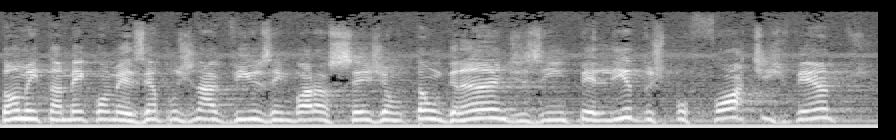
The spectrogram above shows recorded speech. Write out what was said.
Tomem também como exemplo os navios, embora sejam tão grandes e impelidos por fortes ventos,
